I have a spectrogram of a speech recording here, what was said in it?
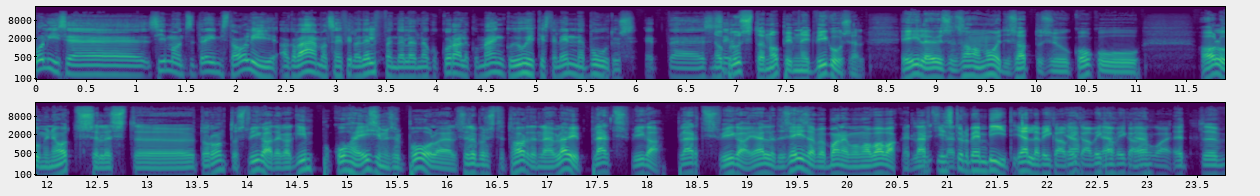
oli see Simmonsi treid, mis ta oli, aga vähemalt sai Philadelphia endale nagu korraliku mängujuhi, kes neil enne puudus, et eh, no pluss ta nopib neid vigu seal. eile öösel samamoodi sattus ju kogu alumine ots sellest äh, Torontost vigadega kimpu kohe esimesel poolajal, sellepärast et Harden läheb läbi, plärts, viga, plärts, viga, jälle ta seisab ja paneb oma vabakaid ja lärts. siis tuleb Embiid, jälle viga, viga, viga, viga kogu aeg. et äh,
